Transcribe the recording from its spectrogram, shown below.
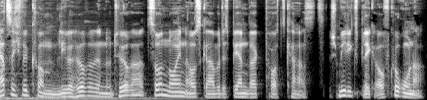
Herzlich willkommen, liebe Hörerinnen und Hörer, zur neuen Ausgabe des Bärenberg Podcasts Schmiedings Blick auf Corona.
